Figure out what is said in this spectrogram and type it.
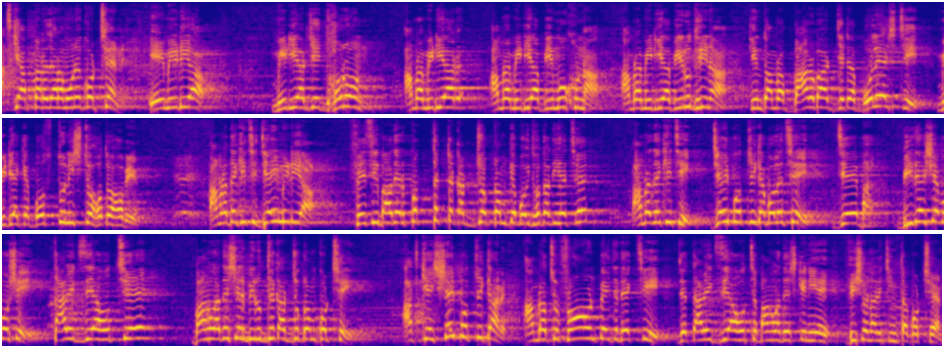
আজকে আপনারা যারা মনে করছেন, এই মিডিয়া মিডিয়ার যে ধরন, আমরা মিডিয়ার আমরা মিডিয়া বিমুখ না, আমরা মিডিয়া বিরোধী না, কিন্তু আমরা বারবার যেটা বলে এসছি মিডিয়াকে বস্তুনিষ্ঠ হতে হবে। আমরা দেখেছি যেই মিডিয়া ফেসিবাদের প্রত্যেকটা কার্যক্রমকে বৈধতা দিয়েছে আমরা দেখেছি, যেই পত্রিকা বলেছে যে বিদেশে বসে তারেক জিয়া হচ্ছে বাংলাদেশের বিরুদ্ধে কার্যক্রম করছে। আজকে সেই পত্রিকার আমরা হচ্ছে ফ্রন্ট পেজে দেখছি যে তারেক জিয়া হচ্ছে বাংলাদেশকে নিয়ে ভিশনারি চিন্তা করছেন।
